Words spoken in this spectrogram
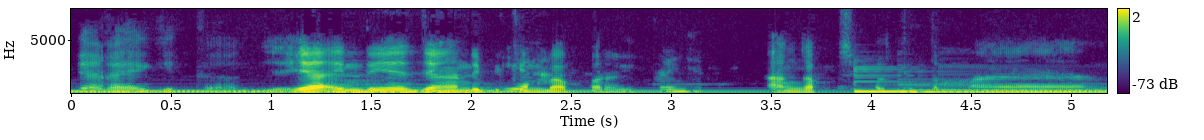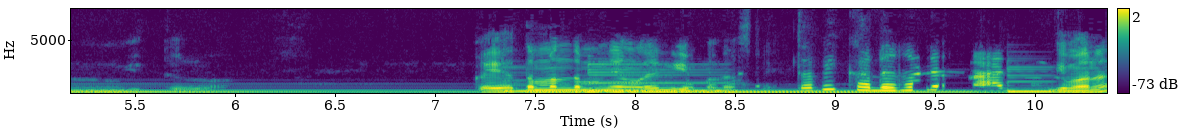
Ya kayak gitu. Ya intinya jangan dibikin baper gitu. lanjut Anggap seperti teman gitu loh. Kayak teman-teman yang lain gimana sih? tapi kadang-kadang Gimana?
